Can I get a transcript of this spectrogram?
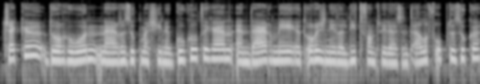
checken door gewoon naar de zoekmachine Google te gaan en daarmee het originele lied van 2011 op te zoeken.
